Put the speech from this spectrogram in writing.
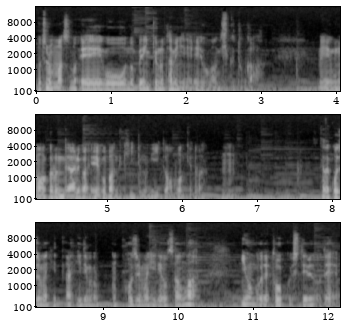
もちろんまあその英語の勉強のためにね、英語版聞くとか、まあ、英語がわかるんであれば英語版で聞いてもいいとは思うけど、うん。ただ小島ひあ秀小島秀夫さんは日本語でトークしてるので、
